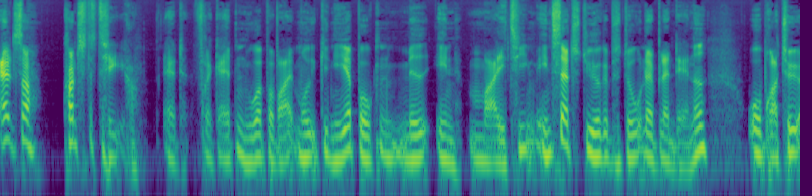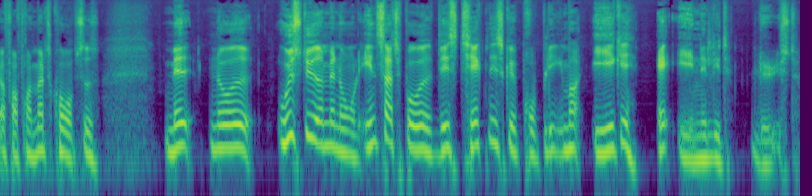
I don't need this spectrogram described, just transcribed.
altså konstatere, at fregatten nu er på vej mod Guinea-bugten med en maritim indsatsstyrke bestående af blandt andet operatører fra Frømandskorpset, med noget udstyret med nogle indsatsbåde, hvis tekniske problemer ikke er endeligt løst.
